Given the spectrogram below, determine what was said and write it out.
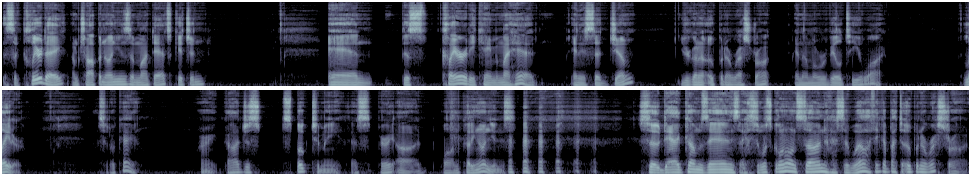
it's a clear day. I'm chopping onions in my dad's kitchen, and this clarity came in my head, and it said, "Jim, you're going to open a restaurant, and I'm going to reveal to you why." Later, I said, "Okay, all right." God just spoke to me. That's very odd while I'm cutting onions. so dad comes in and he's like, So what's going on, son? I said, Well, I think I'm about to open a restaurant.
